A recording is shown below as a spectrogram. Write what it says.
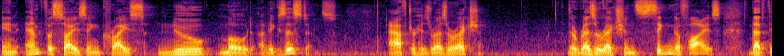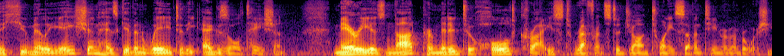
in emphasizing Christ's new mode of existence after his resurrection. The resurrection signifies that the humiliation has given way to the exaltation. Mary is not permitted to hold Christ, reference to John 20, 17. Remember where she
